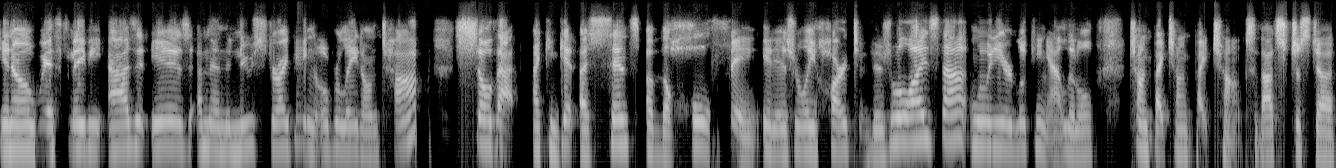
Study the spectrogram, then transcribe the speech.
you know, with maybe as it is and then the new striping overlaid on top so that I can get a sense of the whole thing. It is really hard to visualize that when you're looking at little chunk by chunk by chunk. So that's just a,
